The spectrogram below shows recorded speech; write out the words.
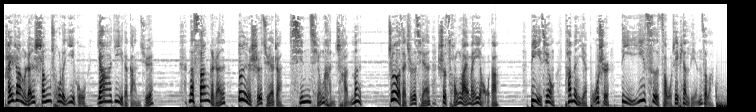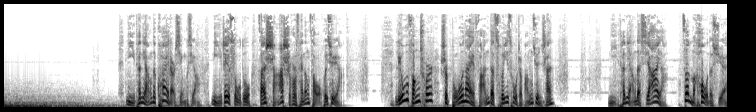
还让人生出了一股压抑的感觉。那三个人顿时觉着心情很沉闷，这在之前是从来没有的。毕竟他们也不是第一次走这片林子了。你他娘的快点行不行？你这速度，咱啥时候才能走回去呀？刘逢春是不耐烦的催促着王俊山：“你他娘的瞎呀！这么厚的雪，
